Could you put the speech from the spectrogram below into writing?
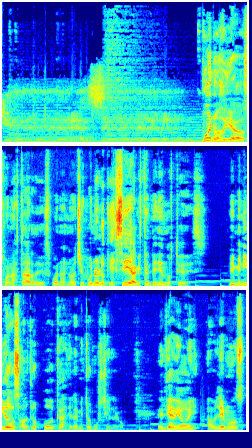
quiere ser. Buenos días, buenas tardes, buenas noches, bueno lo que sea que estén teniendo ustedes. Bienvenidos a otros podcasts del ámbito murciélago. El día de hoy hablemos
